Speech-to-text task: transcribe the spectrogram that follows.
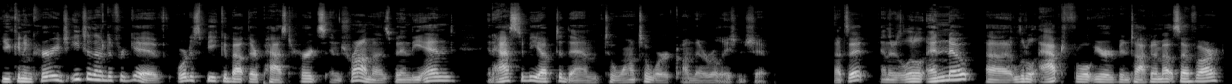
You can encourage each of them to forgive or to speak about their past hurts and traumas, but in the end, it has to be up to them to want to work on their relationship. That's it. And there's a little end note, uh, a little apt for what we've been talking about so far.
